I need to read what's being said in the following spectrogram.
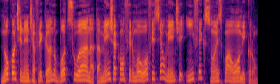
No continente africano, Botsuana também já confirmou oficialmente infecções com a Omicron.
